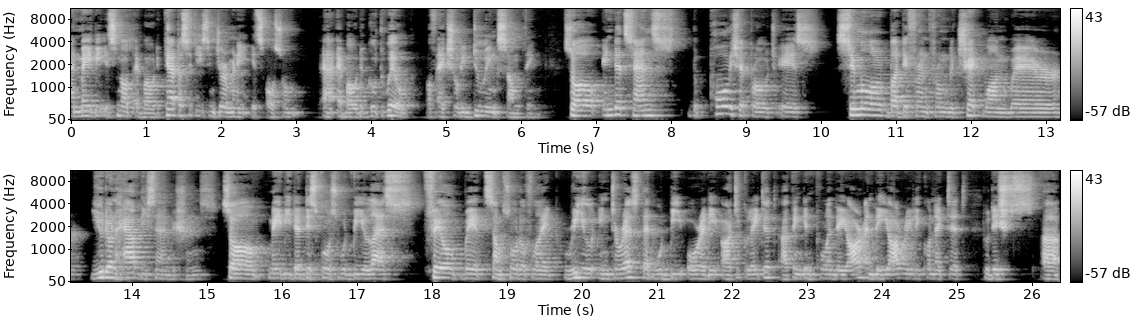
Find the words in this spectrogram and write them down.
And maybe it's not about the capacities in Germany, it's also uh, about the goodwill of actually doing something. So, in that sense, the Polish approach is similar but different from the Czech one, where you don't have these ambitions. So, maybe the discourse would be less filled with some sort of like real interest that would be already articulated. I think in Poland they are, and they are really connected to this uh,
